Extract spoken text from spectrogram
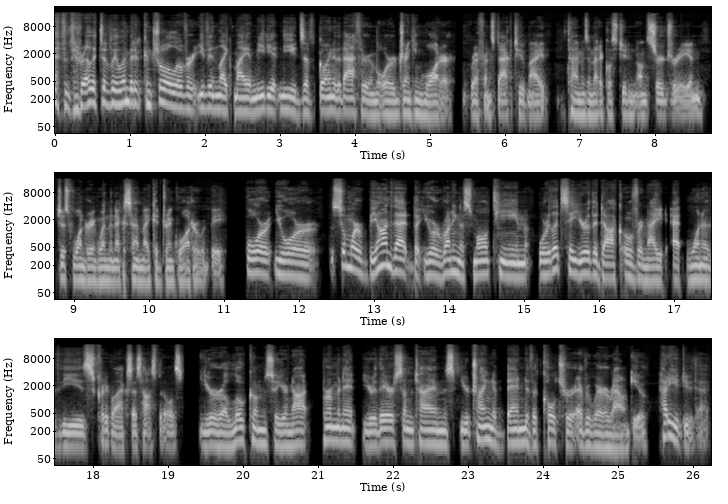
relatively limited control over even like my immediate needs of going to the bathroom or drinking water. Reference back to my time as a medical student on surgery and just wondering when the next time i could drink water would be or you're somewhere beyond that, but you're running a small team, or let's say you're the doc overnight at one of these critical access hospitals. You're a locum, so you're not permanent. You're there sometimes. You're trying to bend the culture everywhere around you. How do you do that?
